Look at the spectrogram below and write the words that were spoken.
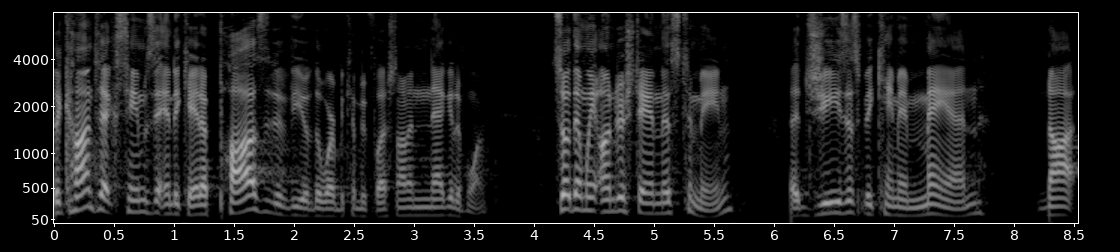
The context seems to indicate a positive view of the Word becoming flesh, not a negative one. So then we understand this to mean that Jesus became a man, not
